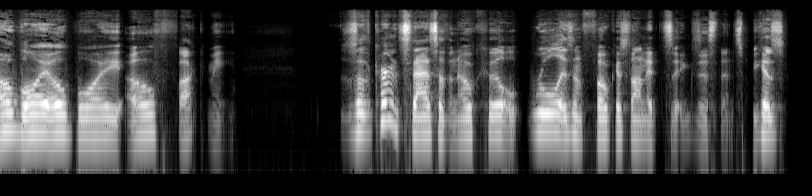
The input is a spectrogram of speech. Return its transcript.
Oh boy, oh boy, oh fuck me. So the current status of the no kill rule isn't focused on its existence because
